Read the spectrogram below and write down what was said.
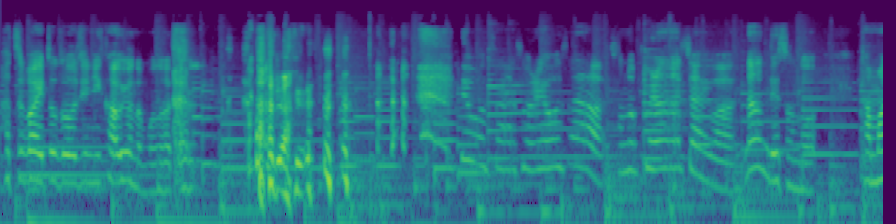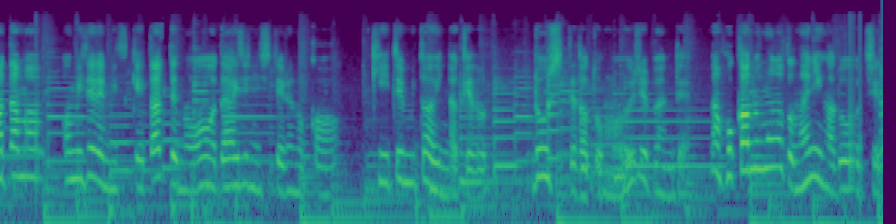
発売と同時に買うようなものだってあるあるある。でもさそれをさそのプラナチャイはなんでそのたまたまお店で見つけたってのを大事にしてるのか？聞いてみたいんだけどどうしてだと思う？自分で。な他のものと何がどう違う？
